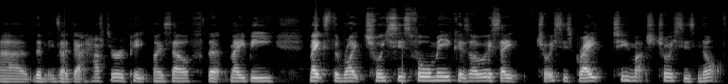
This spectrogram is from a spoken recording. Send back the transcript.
Uh, that means I don't have to repeat myself. That maybe makes the right choices for me because I always say choice is great, too much choice is not.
